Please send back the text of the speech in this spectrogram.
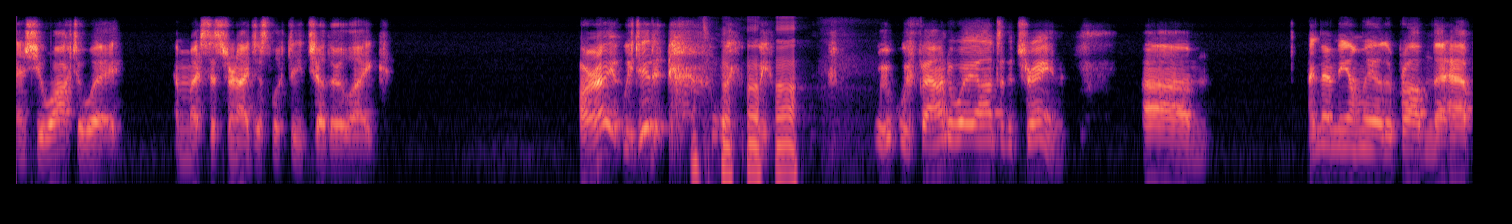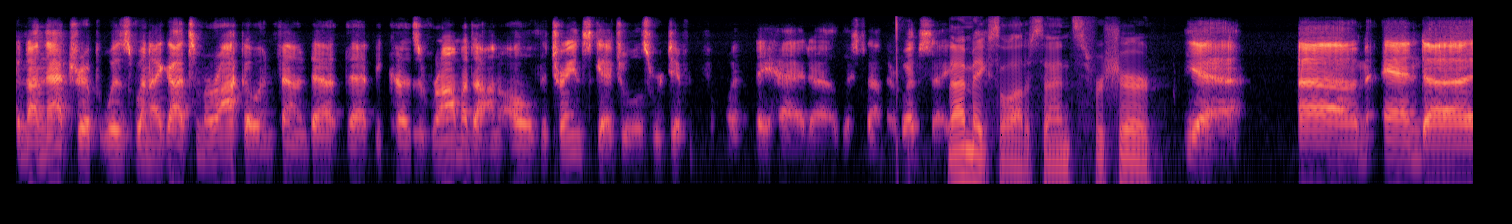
And she walked away. And my sister and I just looked at each other like, all right, we did it. we, we, we, found a way onto the train. Um, and then the only other problem that happened on that trip was when I got to Morocco and found out that because of Ramadan, all of the train schedules were different from what they had uh, listed on their website. That makes a lot of sense for sure. Yeah. Um, and uh,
